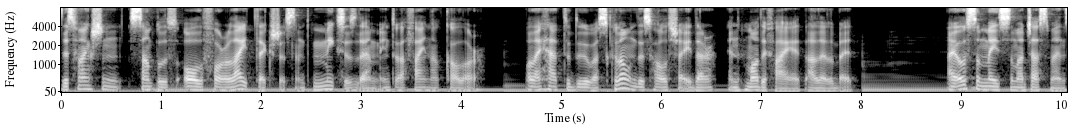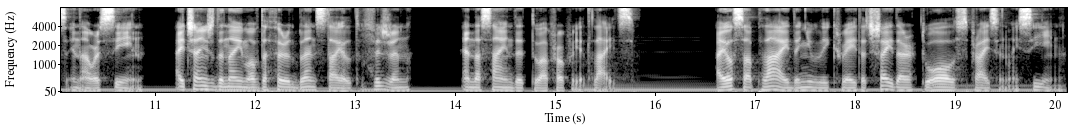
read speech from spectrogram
This function samples all four light textures and mixes them into a final color. All I had to do was clone this whole shader and modify it a little bit. I also made some adjustments in our scene. I changed the name of the third blend style to Vision and assigned it to appropriate lights. I also applied the newly created shader to all sprites in my scene.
